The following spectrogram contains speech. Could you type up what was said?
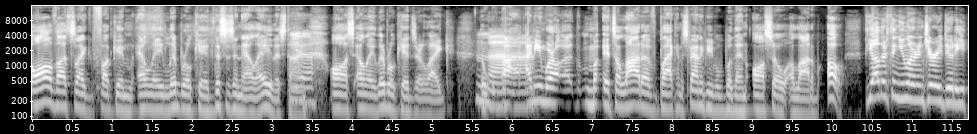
all of us like fucking L.A. liberal kids. This is in L.A. this time. Yeah. All us L.A. liberal kids are like, the, Nah. uh, I mean, we're uh, it's a lot of black and Hispanic people, but then also a lot of oh, the other thing you learn in jury duty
